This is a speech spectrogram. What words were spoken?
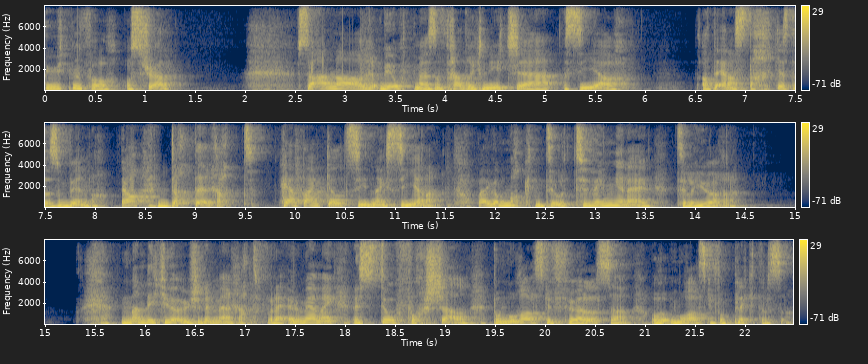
utenfor oss sjøl, så ender vi opp med, som Fredrik Nietzsche sier, at det er den sterkeste som vinner. Ja, dette er rett. Helt enkelt siden jeg sier det. Og jeg har makten til å tvinge deg til å gjøre det. Men det gjør jo ikke det mer rett for deg. Er du med meg? Det er stor forskjell på moralske følelser og moralske forpliktelser.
